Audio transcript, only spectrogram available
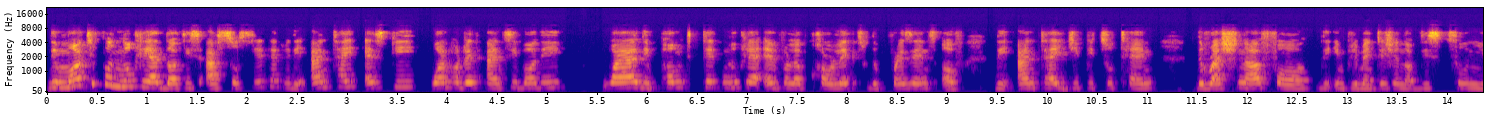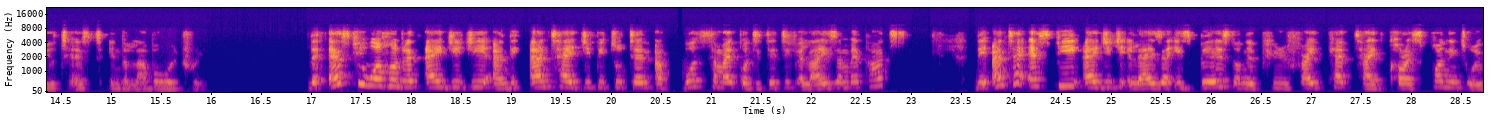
the multiple nuclear dot is associated with the anti-SP100 antibody, while the punctured nuclear envelope correlates with the presence of the anti-GP210 the rationale for the implementation of these two new tests in the laboratory. The SP100 IgG and the anti-GP210 are both semi-quantitative ELISA methods. The anti-SP IgG ELISA is based on a purified peptide corresponding to a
